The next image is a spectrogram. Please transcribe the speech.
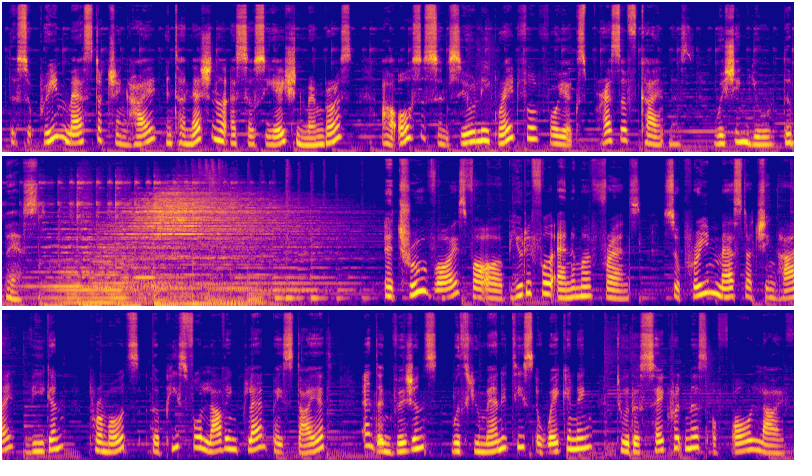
the Supreme Master Ching Hai International Association members, are also sincerely grateful for your expressive kindness, wishing you the best. A true voice for our beautiful animal friends, Supreme Master Ching Hai Vegan promotes the peaceful, loving plant based diet and envisions with humanity's awakening to the sacredness of all life.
